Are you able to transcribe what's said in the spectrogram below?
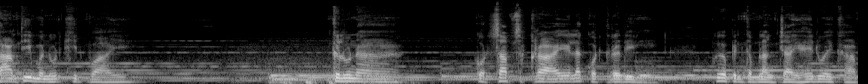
ตามที่มนุษย์คิดไว้ กรุณากด Subscribe และกดกระดิ่ง เพื่อเป็นกำลังใจให้ด้วยครับ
